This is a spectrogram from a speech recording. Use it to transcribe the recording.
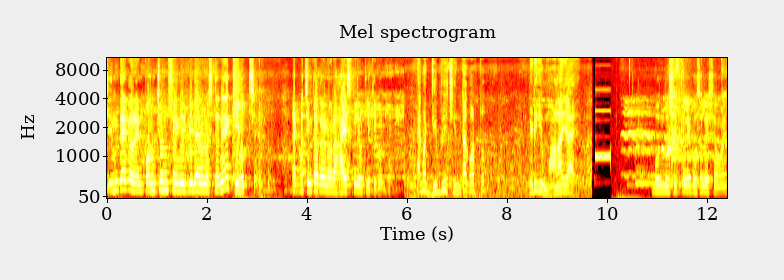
চিন্তা করেন পঞ্চম শ্রেণির বিদায় অনুষ্ঠানে কি হচ্ছে? একবার চিন্তা করেন ওরা হাই স্কুলে উঠলে কি করবে? একবার ডিপলি চিন্তা করতো এটা কি মানা যায়? বন্ধু শীতকালে গোসলের সময়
